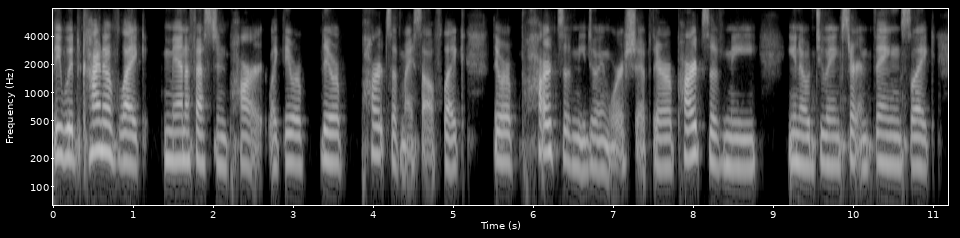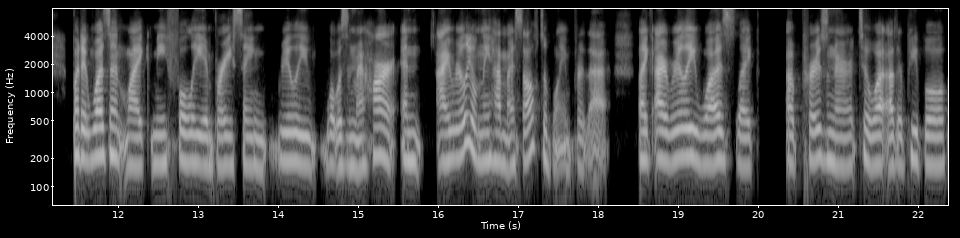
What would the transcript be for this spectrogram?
they would kind of like manifest in part. Like they were they were parts of myself. Like there were parts of me doing worship. There are parts of me, you know, doing certain things like but it wasn't like me fully embracing really what was in my heart and I really only have myself to blame for that like I really was like a prisoner to what other people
